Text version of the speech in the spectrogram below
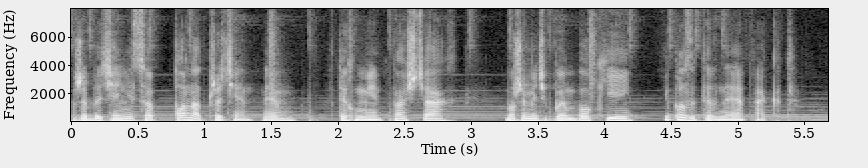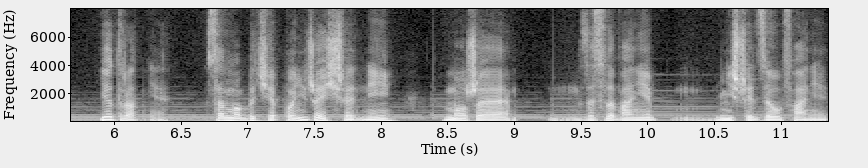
że bycie nieco ponadprzeciętnym w tych umiejętnościach może mieć głęboki i pozytywny efekt. I odwrotnie, samo bycie poniżej średniej może zdecydowanie niszczyć zaufanie,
